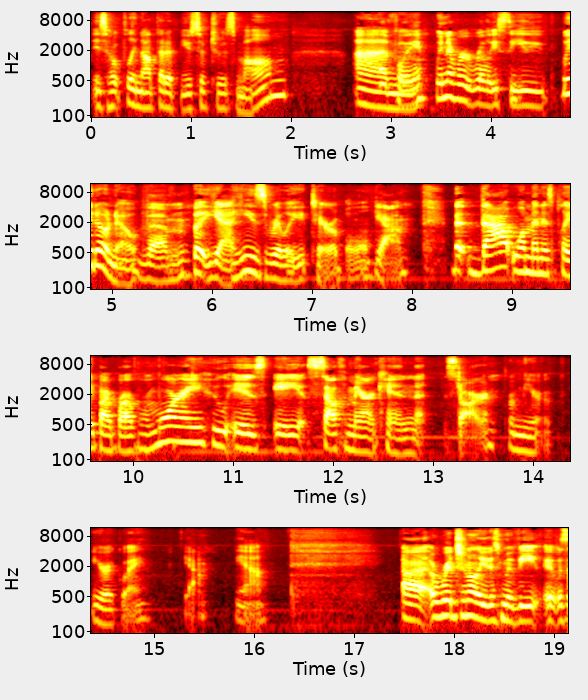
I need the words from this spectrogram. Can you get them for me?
is hopefully not that abusive to his mom. Hopefully. We never really see We don't know. them. But yeah, he's really terrible. Yeah. But that woman is played by Barbara Mori, who is a South American star. From Ur- Uruguay. Yeah. Yeah. Uh, originally, this movie, it was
